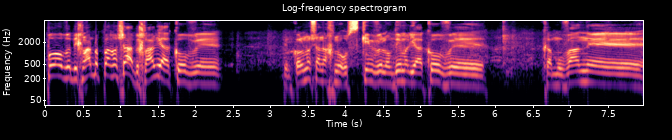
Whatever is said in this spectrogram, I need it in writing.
פה ובכלל בפרשה, בכלל יעקב כן, כל מה שאנחנו עוסקים ולומדים על יעקב, אה, כמובן אה,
